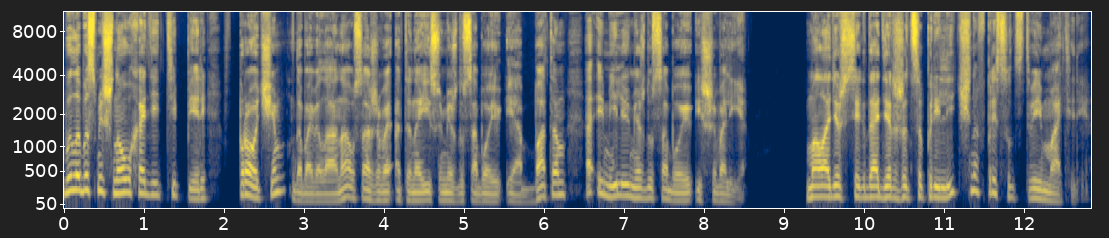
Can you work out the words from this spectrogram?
Было бы смешно уходить теперь. Впрочем», — добавила она, усаживая Атенаису между собою и Аббатом, а Эмилию между собою и Шевалье. Молодежь всегда держится прилично в присутствии матери.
